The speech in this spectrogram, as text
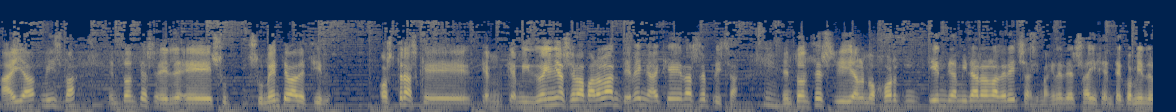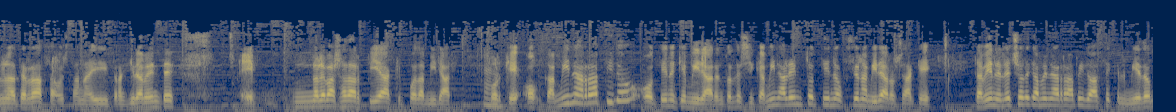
a ella misma. Entonces eh, su, su mente va a decir, ostras, que, que, mi dueña se va para adelante, venga, hay que darse prisa. Entonces, si a lo mejor tiende a mirar a la derecha, si imagínate si hay gente comiendo en una terraza o están ahí tranquilamente, eh, no le vas a dar pie a que pueda mirar, porque o camina rápido o tiene que mirar. Entonces, si camina lento, tiene opción a mirar. O sea que también el hecho de caminar rápido hace que el miedo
